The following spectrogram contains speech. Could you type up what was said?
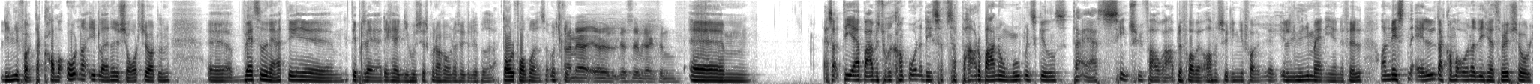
linjefolk, der kommer under et eller andet i short shotlen, uh, hvad tiden er, det, øh, det beklager jeg, det kan jeg ikke lige huske, jeg skulle nok have undersøgt det lidt bedre. Dårlig forberedelse, undskyld. Nej, men jeg, jeg, jeg jeg kan finde den. Øhm, altså det er bare, hvis du kan komme under det, så, så har du bare nogle movement skills, der er sindssygt favorable for at være offensiv linjefolk, eller øh, linjemand i NFL. Og næsten alle, der kommer under det her threshold,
